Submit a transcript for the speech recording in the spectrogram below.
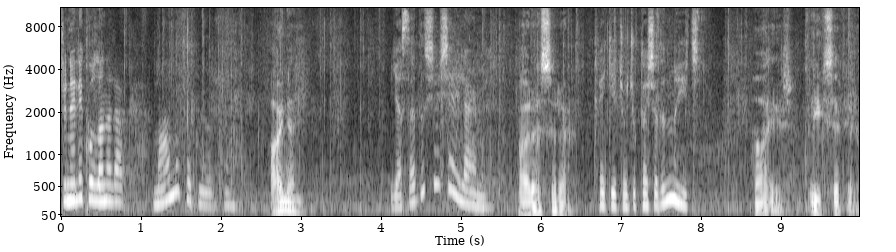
Tüneli kullanarak mal mı sokuyorsun? Aynen. Yasa dışı şeyler mi? Ara sıra. Peki çocuk taşıdın mı hiç? Hayır. ilk seferim.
